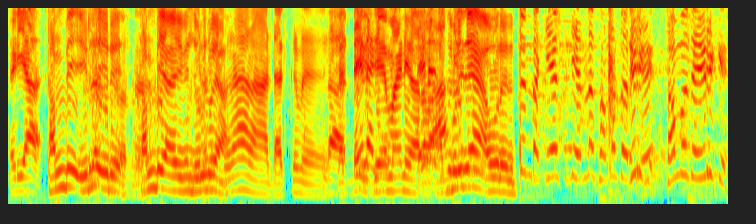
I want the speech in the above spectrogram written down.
ரெடியா தம்பி இரு இரு. தம்பி இவன் சொல்லுவேன் நான் டக்குன்னு இந்த கட்டி dialogue- ஜெயமானி வர dialogue அப்படிதான் ஒரு இந்த கேஸுக்கு என்ன சம்பந்தம் இருக்கு? சம்பந்தம் இருக்கு.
